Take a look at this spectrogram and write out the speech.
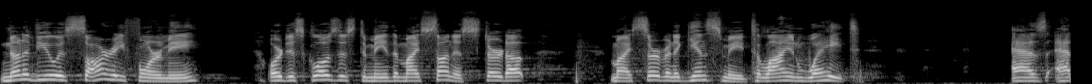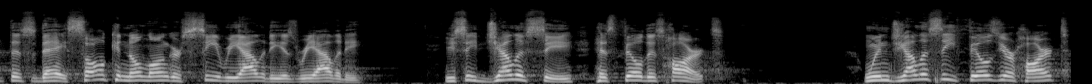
None of you is sorry for me or discloses to me that my son has stirred up my servant against me to lie in wait as at this day. Saul can no longer see reality as reality. You see, jealousy has filled his heart. When jealousy fills your heart,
